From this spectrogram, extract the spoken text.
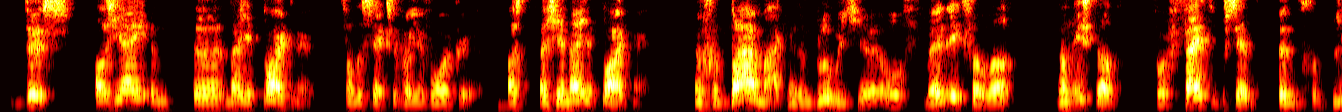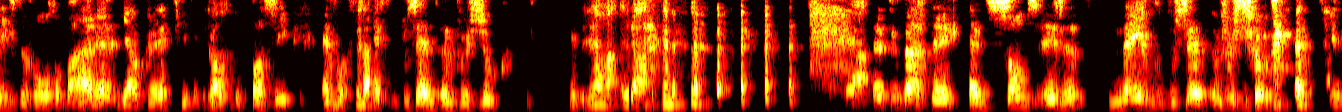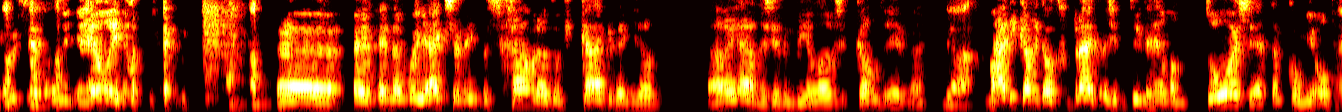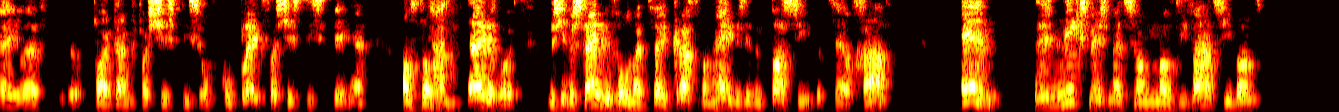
dus als jij een, naar je partner van de seksen van je voorkeur. Als, als je naar je partner een gebaar maakt met een bloemetje of weet ik veel wat, dan is dat voor 50% een liefdevol gebaar, hè, jouw creatieve kant, de passie, en voor 50% een verzoek. Ja, ja. En toen dacht ik, en soms is het 90% een verzoek en 10% als ik heel eerlijk ben. Eh, en, en dan word je eigenlijk zo in beschaamdheid op je kaak en denk je dan, oh ja, er zit een biologische kant in me. ja. Maar die kan ik ook gebruiken. Als je het natuurlijk helemaal doorzet, dan kom je op hele eh, part-time fascistische of compleet fascistische dingen. Als dat Ja. tijdig wordt. Dus je beschrijft nu volgens mij twee krachten van, hé, hey, er zit een passie, dat is heel gaaf. En er is niks mis met zo'n motivatie, want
